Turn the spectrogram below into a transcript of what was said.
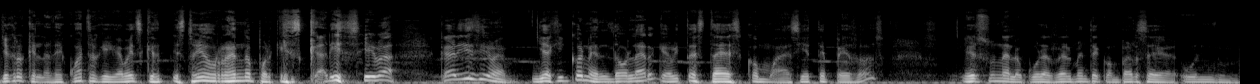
yo creo que la de 4 gigabytes que estoy ahorrando porque es carísima, carísima. Y aquí con el dólar, que ahorita está es como a 7 pesos, es una locura. Realmente comprarse un...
